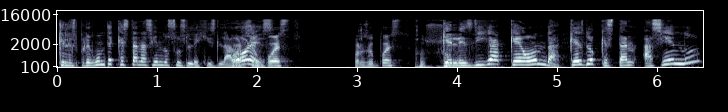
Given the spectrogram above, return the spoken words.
que les pregunte qué están haciendo sus Por legisladores. supuesto. Por supuesto. Que les diga qué onda, qué es lo que están haciendo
